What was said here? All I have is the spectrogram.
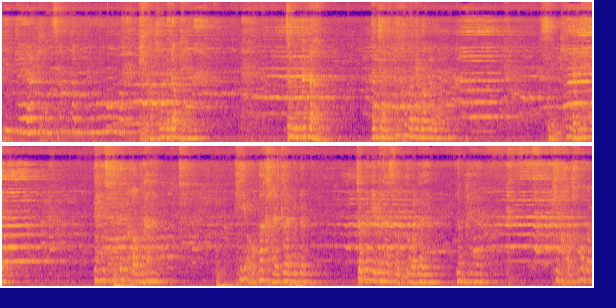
พี่แก้วทิ้งฉันกับลูกพี่ขอโทษนะน้ำแพงเจ้ารู้หรือเปล่าหลังจากที่พี่เข้ามาในวังหลวง สียงพี่นี่ได้ให้ฉันขึ้นครองราชย์พี่ออกมาขาดการเมืองจนไม่มีเวลาส่วนตัวเลยน้ำแพงพี่ขอโทษ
